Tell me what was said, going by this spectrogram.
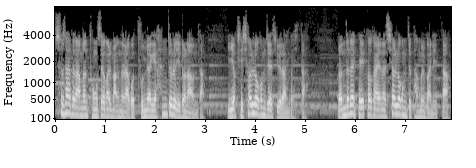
수사 드라마는 동성을 막느라고 두 명이 한 줄을 이뤄 나온다. 이 역시 셜록 홈즈에서 유래한 것이다. 런던의 베이커 가에는 셜록 홈즈 박물관이 있다.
